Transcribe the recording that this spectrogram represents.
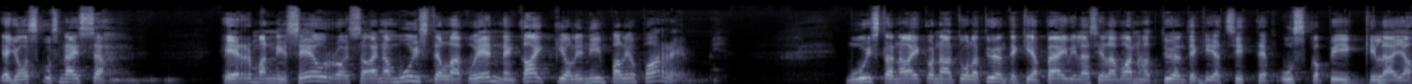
Ja joskus näissä Hermannin seuroissa aina muistellaan, kun ennen kaikki oli niin paljon paremmin. Muistan aikoinaan tuolla työntekijäpäivillä siellä vanhat työntekijät sitten Usko Piikkilä ja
